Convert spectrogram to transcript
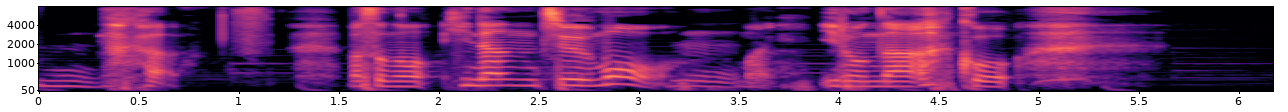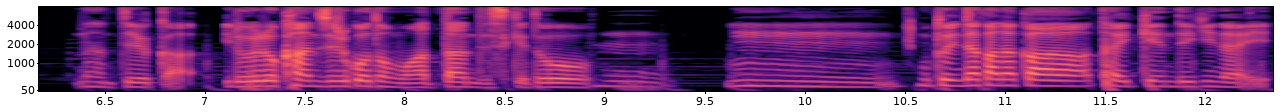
うん。なんか、まあ、その避難中も、うんまあ、いろんなこうなんていうかいろいろ感じることもあったんですけどうん。うん本当になかなか体験できない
